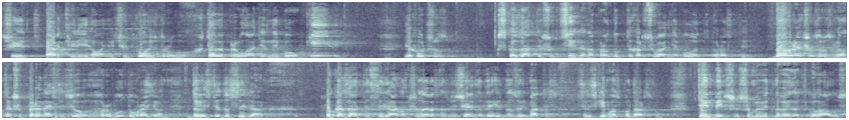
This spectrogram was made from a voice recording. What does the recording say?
чи від партії регіонів, чи від когось другого. Хто би при владі не був в Києві, я хочу сказати, що ціни на продукти харчування будуть рости. Добре, якщо зрозуміло, так щоб перенести цю роботу в райони, довести до селян, показати селянам, що зараз надзвичайно вигідно займатися сільським господарством. Тим більше, що ми відновили таку галузь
